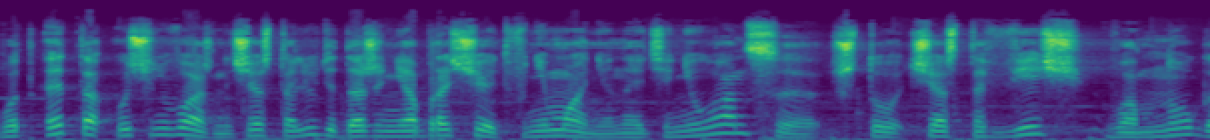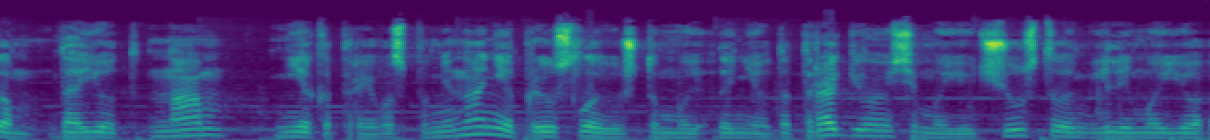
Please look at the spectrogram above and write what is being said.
Вот это очень важно. Часто люди даже не обращают внимания на эти нюансы, что часто вещь во многом дает нам некоторые воспоминания при условии, что мы до нее дотрагиваемся, мы ее чувствуем или мы ее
